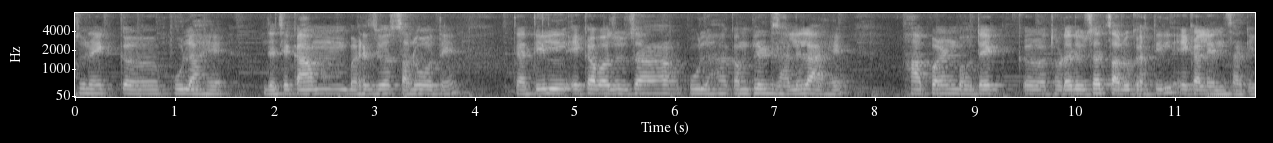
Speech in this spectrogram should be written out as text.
अजून एक पूल आहे ज्याचे काम बरेच दिवस चालू होते. त्यातील एका बाजूचा पूल हा कंप्लीट झालेला आहे. हा पण बहुतेक थोड्या दिवसात चालू करतील एका लेनसाठी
